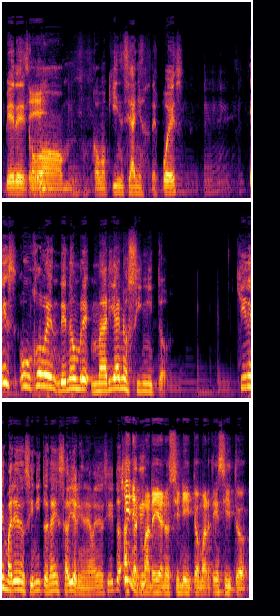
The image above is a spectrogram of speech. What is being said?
viene Sí. como, como 15 años después, es un joven de nombre Mariano Cinito. ¿Quién es Mariano Cinito? Nadie sabía quién era Mariano Cinito. ¿Quién es que Mariano Cinito, Martincito?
